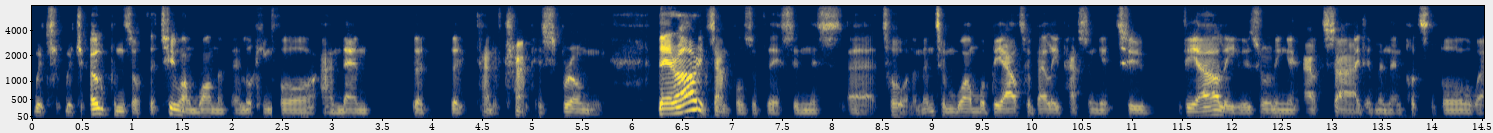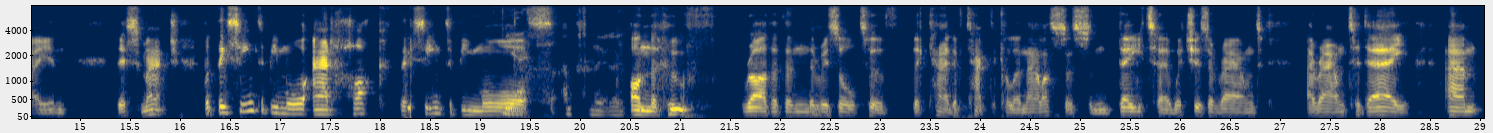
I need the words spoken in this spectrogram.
which which opens up the two on one that they're looking for, and then the the kind of trap is sprung. there are examples of this in this uh, tournament, and one would be Altobelli passing it to Vialli, who's running it outside him and then puts the ball away in this match. But they seem to be more ad hoc. They seem to be more yes, absolutely on the hoof rather than the result of the kind of tactical analysis and data which is around around today. Um,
